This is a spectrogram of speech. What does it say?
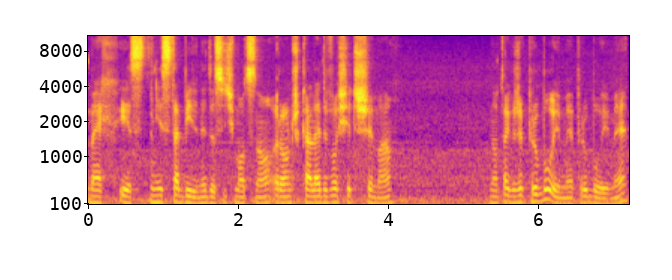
Mech jest niestabilny dosyć mocno, rączka ledwo się trzyma. No także próbujmy, próbujmy.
